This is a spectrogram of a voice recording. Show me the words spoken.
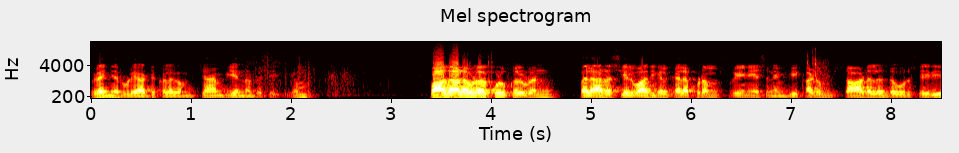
இளைஞர் விளையாட்டுக் கழகம் சாம்பியன் என்ற செய்தியும் பாதாள உலக குழுக்களுடன் பல அரசியல்வாதிகள் கலப்படம் ஸ்ரீநேசன் எம்பி கடும் சாடல் என்ற ஒரு செய்தி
